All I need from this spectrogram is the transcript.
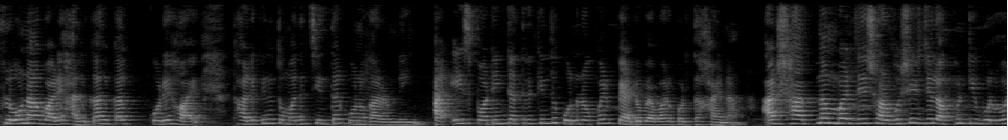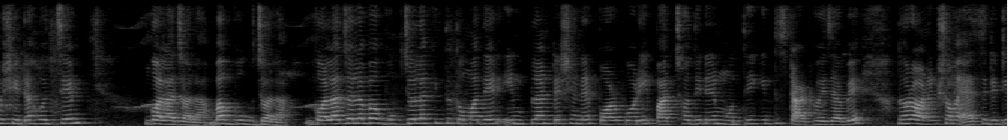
ফ্লো না বাড়ে, হালকা হালকা করে হয়, তাহলে কিন্তু তোমাদের চিন্তার কোনো কারণ নেই। আর এই স্পটিংটাতে কিন্তু কোনো রকমের প্যাডও ব্যবহার করতে হয় না। আর সাত নম্বর যে সর্বশেষ যে লক্ষণটি বলব, সেটা হচ্ছে গলা জলা বা বুক জলা গলা জলা বা বুক জ্বলা কিন্তু তোমাদের ইমপ্লান্টেশনের পরপরই পাঁচ, ছ দিনের মধ্যেই কিন্তু স্টার্ট হয়ে যাবে। ধরো অনেক সময় অ্যাসিডিটি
